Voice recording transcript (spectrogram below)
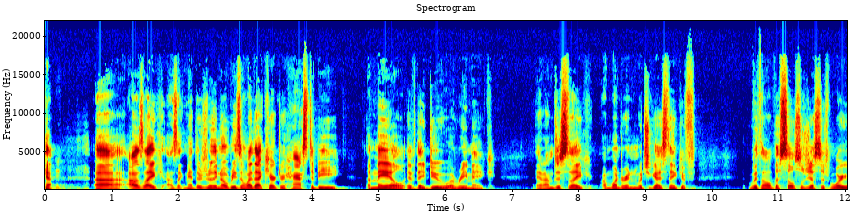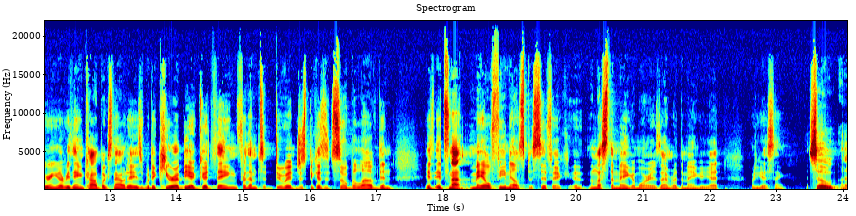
Yeah. Uh, I was like, I was like, man, there's really no reason why that character has to be a male if they do a remake. And I'm just like, I'm wondering what you guys think if, with all the social justice warrioring and everything in comic books nowadays, would Akira be a good thing for them to do it just because it's so beloved and it, it's not male female specific uh, unless the manga more is. I haven't read the manga yet. What do you guys think? So uh,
